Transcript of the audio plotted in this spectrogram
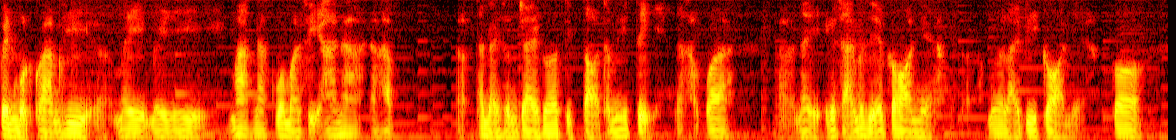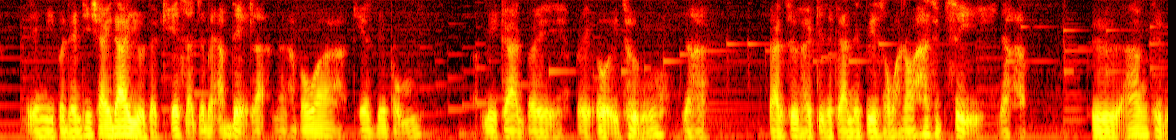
เป็นบทความที่ไม่ไม่ได้มากนักประมาณ4-5หน้านะครับอ่าท่านไหนสนใจก็ติดต่อธรรมนิตินะครับว่าในเอกสารภาษีกรเนี่ยเมื่อหลายปีก่อนเนี่ยก็ยังมีประเด็นที่ใช้ได้อยู่แต่เคสอาจจะไม่อัปเดตแล้วนะครับ เพราะว่าเคสนี้ผม มีการไปไปเอ่ยถึงนะฮะการซื้อขายกิจการในปี 2554 นะครับ คืออ้างถึง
